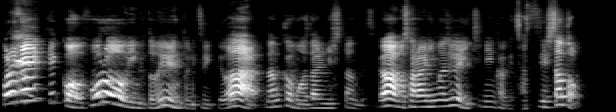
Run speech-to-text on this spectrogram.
これね、結構フォローウィングとイベントについては何回も話題にしたんですが、まあ、サラリーマン時代1年かけて撮影したと。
